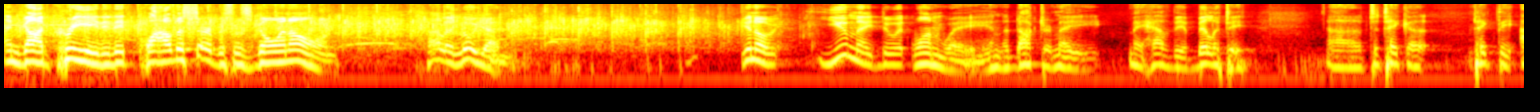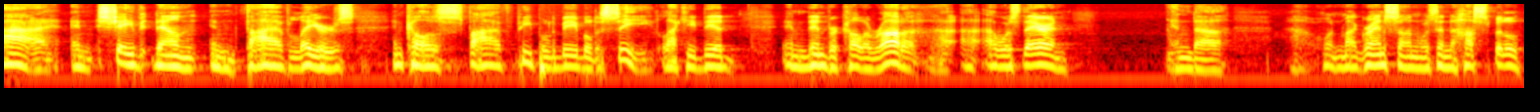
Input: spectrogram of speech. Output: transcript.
And God created it while the service was going on. Hallelujah. You know, you may do it one way, and the doctor may, may have the ability uh, to take, a, take the eye and shave it down in five layers and cause five people to be able to see, like he did in Denver, Colorado. I, I, I was there, and, and uh, when my grandson was in the hospital,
